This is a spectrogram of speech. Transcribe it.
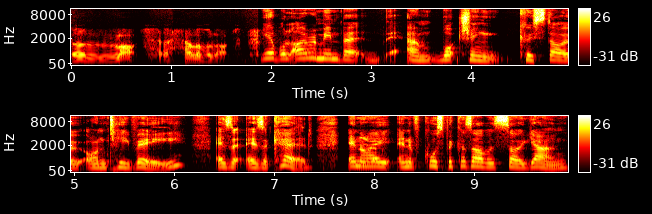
a lot, a hell of a lot. Yeah, well, I remember um, watching Cousteau on TV as a, as a kid, and I and of course because I was so young,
